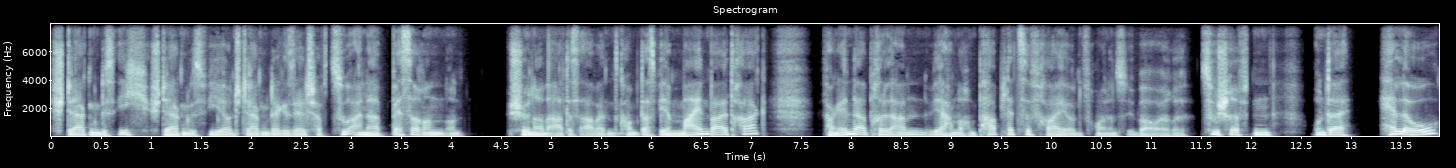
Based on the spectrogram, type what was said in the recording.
Stärkung des Ich, Stärkung des Wir und Stärkung der Gesellschaft zu einer besseren und schöneren Art des Arbeitens kommt. Das wäre mein Beitrag. Fang Ende April an. Wir haben noch ein paar Plätze frei und freuen uns über eure Zuschriften unter hello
